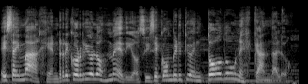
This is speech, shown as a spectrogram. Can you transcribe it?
Esa imagen recorrió los medios y se convirtió en todo un escándalo.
